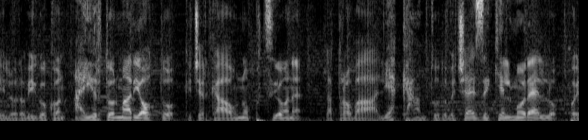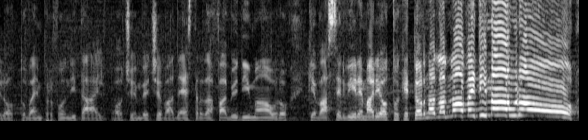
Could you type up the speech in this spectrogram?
Il Rovigo con Ayrton Mariotto che cerca un'opzione, la trova lì accanto dove c'è Ezechiel Morello, poi l'otto va in profondità, il Pocio invece va a destra da Fabio Di Mauro che va a servire Mariotto che torna dal 9 Di Mauro!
